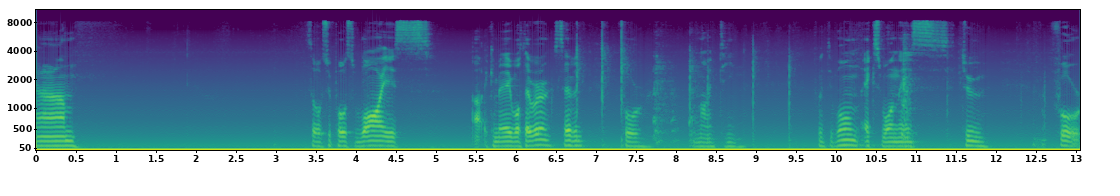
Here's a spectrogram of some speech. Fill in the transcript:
Um, so suppose y is, uh, I can be whatever, 7, 4, 19, 21. x1 is 2, 4,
